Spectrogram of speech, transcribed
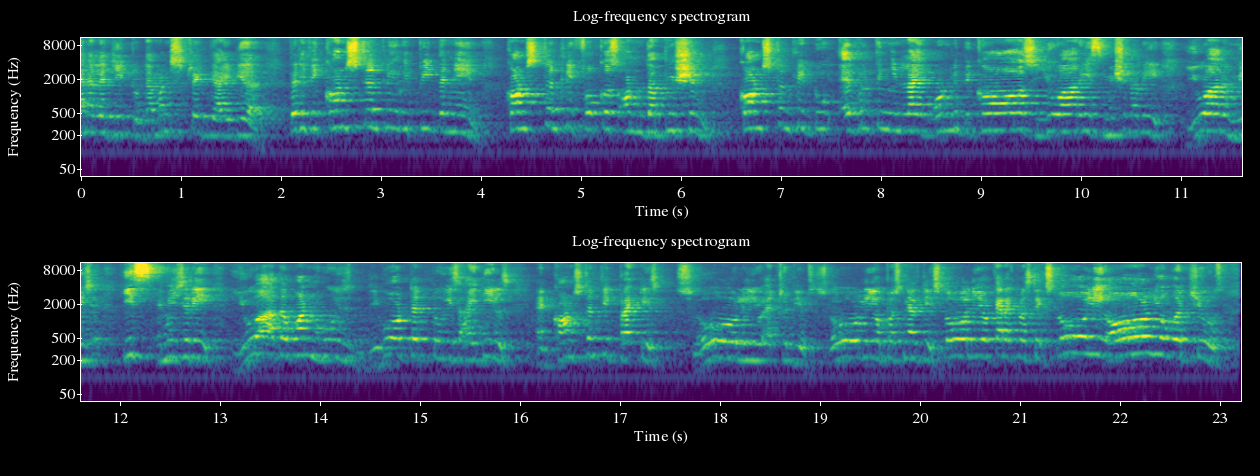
analogy to demonstrate the idea that if we constantly repeat the name, constantly focus on the mission, constantly do everything in life only because you are his missionary, you are his imagery, you are the one who is devoted to his ideals and constantly practice, slowly you attribute, slowly your personality, slowly your characteristics, slowly all your virtues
